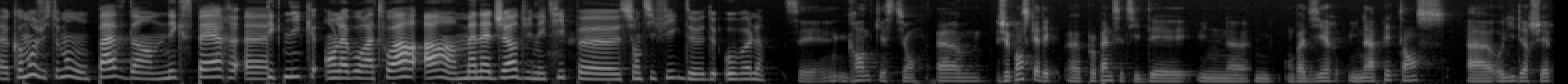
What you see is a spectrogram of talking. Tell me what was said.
Euh, comment justement on passe d'un expert euh, technique en laboratoire à un manager d'une équipe scientifique de, de, haut vol? C'est une grande question. je pense qu'il y a des propensities, des, une, on va dire, une appétence au leadership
